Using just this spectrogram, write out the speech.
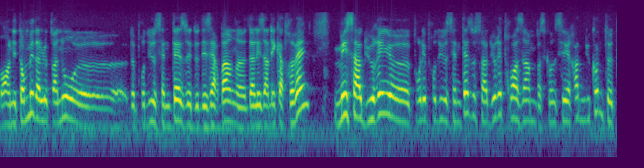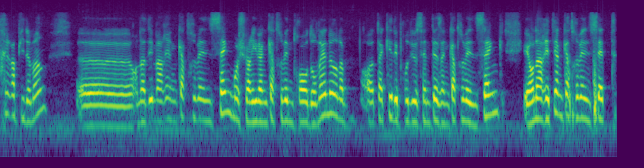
bon, on est tombé dans le panneau euh, de produits de synthèse et de désherbants euh, dans les années 80, mais ça a duré, pour les produits de synthèse, ça a duré trois ans parce qu'on s'est rendu compte très rapidement. on a démarré en 85. Moi, je suis arrivé en 83 au domaine. On a attaqué des produits de synthèse en 85 et on a arrêté en 87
